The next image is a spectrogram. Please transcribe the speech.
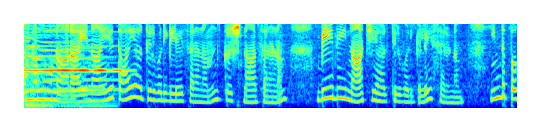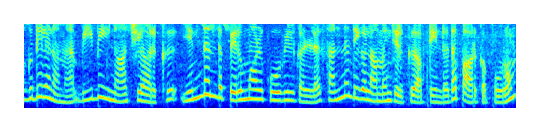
ஓம் நமோ நாராயணாய தாயார் திருவடிகளே சரணம் கிருஷ்ணா சரணம் பிபி நாச்சியார் திருவடிகளே சரணம். இந்த பகுதியில் நம்ம பிபி நாச்சியாருக்கு எந்தெந்த பெருமாள் கோவில்களில் சன்னதிகள் அமைஞ்சிருக்கு அப்படின்றத பார்க்க போகிறோம்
